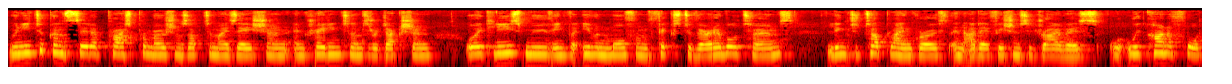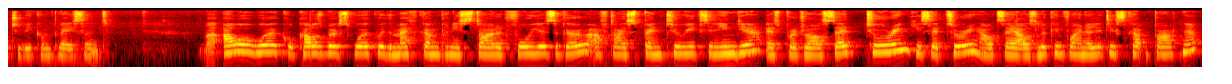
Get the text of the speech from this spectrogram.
we need to consider price promotions optimization and trading terms reduction, or at least move even more from fixed to variable terms linked to top line growth and other efficiency drivers. We can't afford to be complacent. Our work, or Carlsberg's work with the math company, started four years ago after I spent two weeks in India, as Prajwal said, touring. He said touring. I would say I was looking for an analytics partner.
